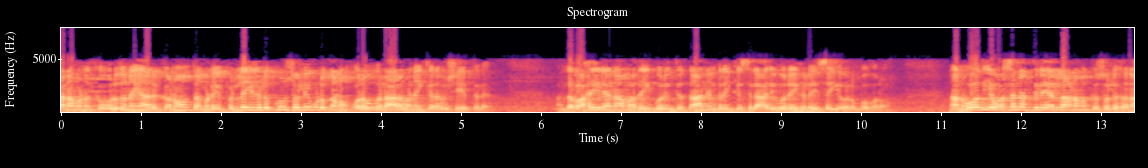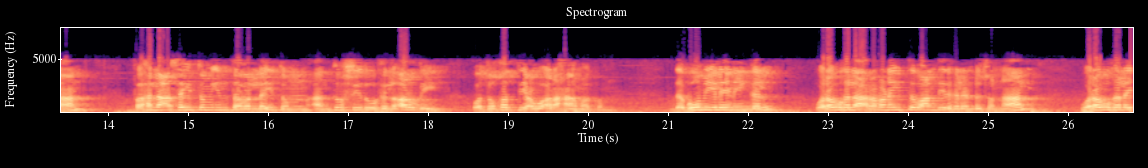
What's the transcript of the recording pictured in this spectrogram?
கணவனுக்கு உறுதுணையாக இருக்கணும் தங்களுடைய பிள்ளைகளுக்கும் சொல்லிக் கொடுக்கணும் உறவுகளை அரவணைக்கிற விஷயத்தில். அந்த வகையில் நாம் அதை குறித்து தான் இன்றைக்கு சில அறிவுரைகளை செய்ய விரும்புகிறோம். நான் ஓதிய வசனத்திலே எல்லாம் நமக்கு சொல்லுகிறான் ஃபஹல் அசைத்தும் இன் தவல்லைத்தும் அன் துஃப்சிது ஃபில் அர்தி ஒ துகத்தியவு அரஹாமக்கும். இந்த பூமியிலே நீங்கள் உறவுகளை அரவணைத்து வாழ்ந்தீர்கள் என்று சொன்னால் உறவுகளை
